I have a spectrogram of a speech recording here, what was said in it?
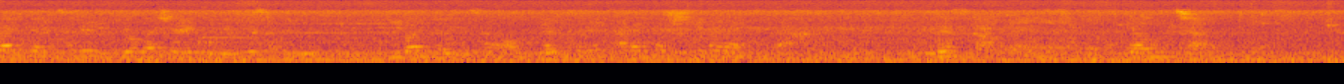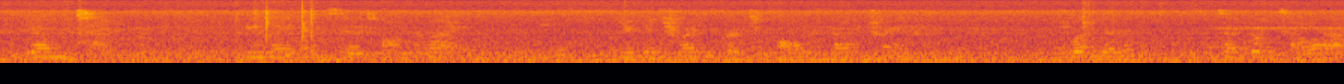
일반 열차를 이용하실 고객께서는 이번 역에서 열차를 갈아타시기 바랍니다. This 영천, 영천. You may exit on the right. You can transfer to all side train. 이번역은 전동차와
